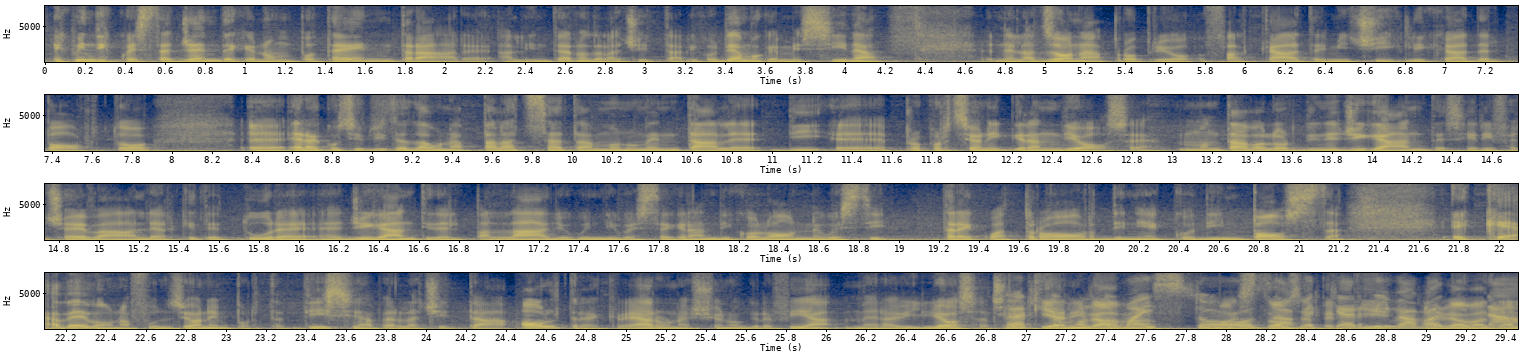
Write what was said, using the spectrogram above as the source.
E quindi questa gente che non poté entrare all'interno della città, ricordiamo che Messina, nella zona proprio falcata emiciclica del porto, eh, era costituita da una palazzata monumentale di eh, proporzioni grandiose, montava l'ordine gigante, si rifaceva alle architetture eh, giganti del Palladio, quindi queste grandi colonne, questi 3-4 ordini ecco, di imposta e che aveva una funzione importantissima per la città, oltre a creare una scenografia meravigliosa certo, per chi arrivava maestosa, maestosa per chi per arrivava, arrivava dal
